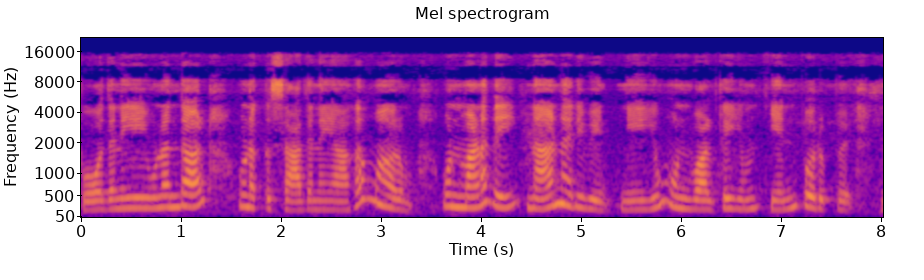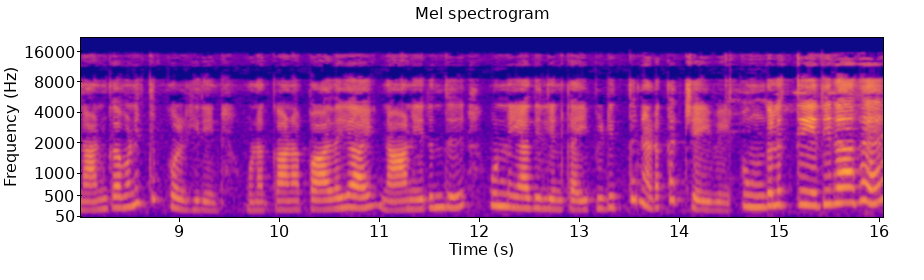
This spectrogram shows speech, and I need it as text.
போதனையை உணர்ந்தால் உனக்கு சாதனையாக மாறும். உன் மனதை நான் அறிவேன். நீயும் உன் வாழ்க்கையும் என் பொறுப்பு. நான் கவனித்துக் கொள்கிறேன். உனக்கான பாதையாய் நான் இருந்து உன்னை அதில் என் கைப்பிடித்து நடக்கச் செய்வேன். உங்களுக்கு எதிராக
